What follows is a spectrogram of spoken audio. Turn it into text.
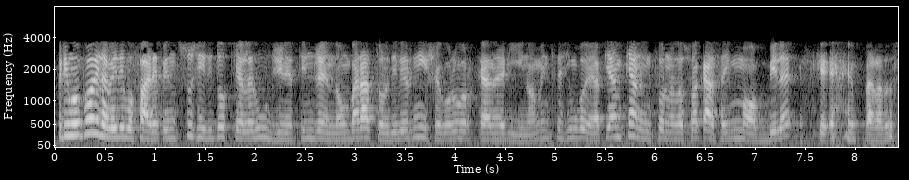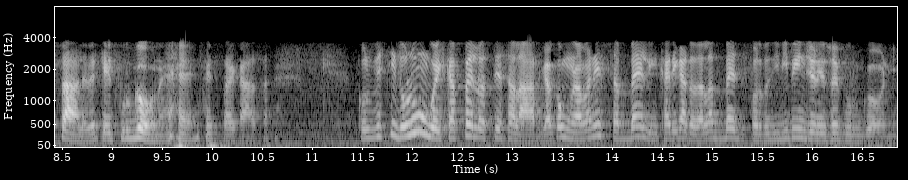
Prima o poi la vedevo fare pensosi ritocchi alla ruggine attingendo a un barattolo di vernice color canarino mentre si muoveva pian piano intorno alla sua casa immobile, che è paradossale perché è il furgone è questa casa, col vestito lungo e il cappello a tesa larga, come una Vanessa Bell incaricata dalla Bedford di dipingere i suoi furgoni.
